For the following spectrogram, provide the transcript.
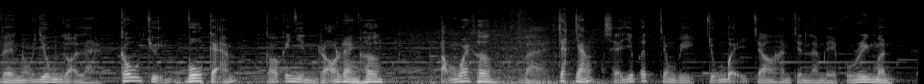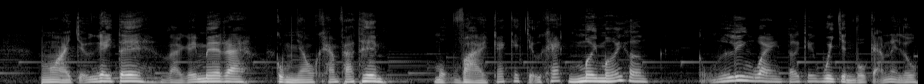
về nội dung gọi là câu chuyện vô cảm, có cái nhìn rõ ràng hơn, tổng quát hơn và chắc chắn sẽ giúp ích trong việc chuẩn bị cho hành trình làm đẹp của riêng mình. Ngoài chữ gây tê và gây mê ra, cùng nhau khám phá thêm một vài các cái chữ khác mới mới hơn, cũng liên quan tới cái quy trình vô cảm này luôn.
